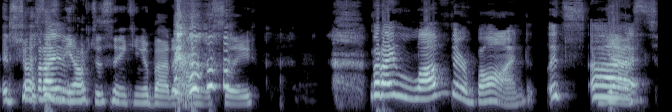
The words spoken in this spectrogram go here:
it stresses I- me out just thinking about it, honestly. But I love their bond. It's uh, yes.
